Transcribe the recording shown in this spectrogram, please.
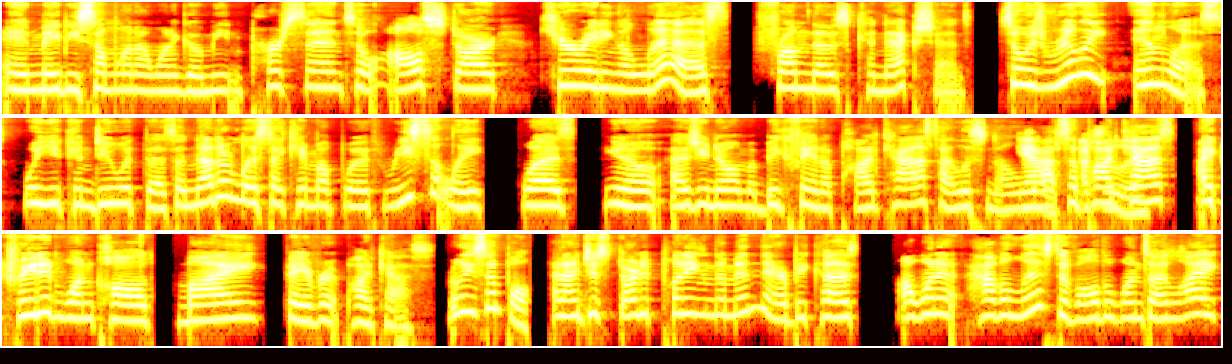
and maybe someone I want to go meet in person. So I'll start curating a list from those connections. So it's really endless what you can do with this. Another list I came up with recently was, you know, as you know, I'm a big fan of podcasts. I listen to Yeah, lots of absolutely. podcasts. I created one called My Favorite Podcast. Really simple. And I just started putting them in there because I want to have a list of all the ones I like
